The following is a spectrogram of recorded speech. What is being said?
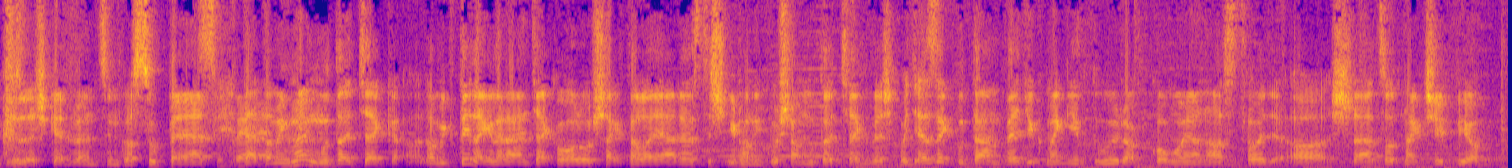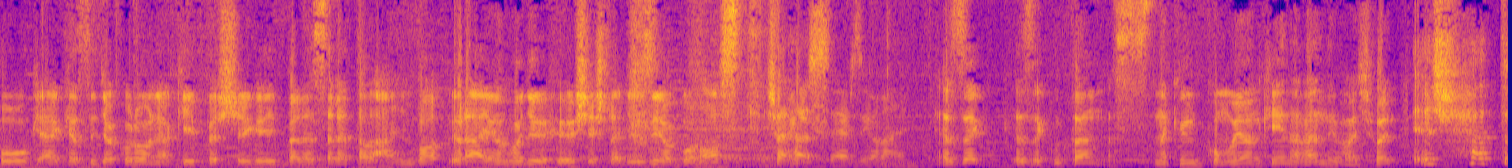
közös kedvencünk a Super. Super. Tehát amik megmutatják, amik tényleg lerántják a valóság talajára, ezt is ironikusan mutatják be, és hogy ezek után vegyük megint újra komolyan azt, hogy a srácot megcsípi a pók, elkezdi gyakorolni a képességeit, beleszeret a lányba, rájön, hogy ő hős és legyőzi a gonoszt. És Tehát szerzi a lány. Ezek, ezek után ezt nekünk komolyan kéne venni, vagy hogy? És hát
